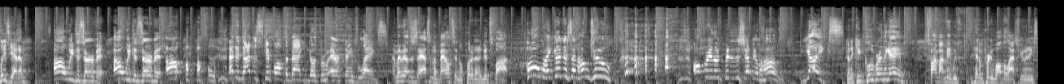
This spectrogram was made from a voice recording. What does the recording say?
Please get him. Oh, we deserve it. Oh, we deserve it. Oh, that did not just skip off the bag and go through Eric Thames' legs. And maybe I'll just ask him to bounce it and he'll put it in a good spot. Oh my goodness, that hung too. All three of those pitches to Sheffield hung. Yikes. Gonna keep Kluber in the game. It's fine by me. We've hit him pretty well the last few innings.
